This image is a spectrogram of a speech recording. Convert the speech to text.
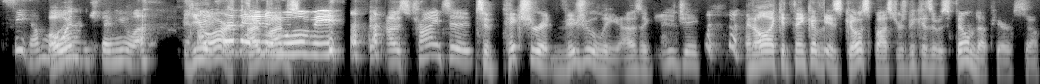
See, I'm more Owen? Irish than you are. You I are. said that I, in a I was, movie. I was trying to to picture it visually. I was like EJ, and all I could think of is Ghostbusters because it was filmed up here. So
